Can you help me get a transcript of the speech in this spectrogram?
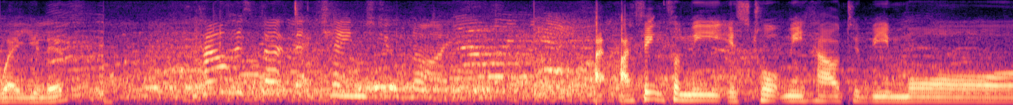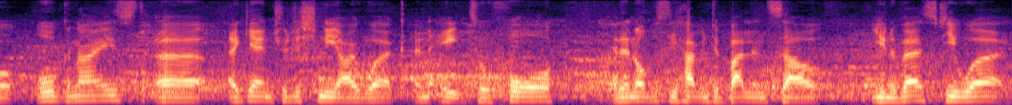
where you live. How has Birkbeck changed your life? I, I think for me, it's taught me how to be more organised. Uh, again, traditionally I work an 8 till 4, and then obviously having to balance out university work,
